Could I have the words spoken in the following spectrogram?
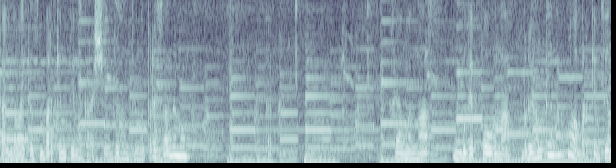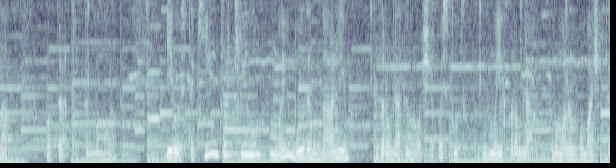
Так, давайте з Баркентина краще в Бригантину пересадимо. Так. Хай у нас буде повна бригантина, ну а Баркентина потерпить, так би мовити. І ось таким же чином ми будемо далі заробляти гроші. Ось тут, в моїх кораблях, ми можемо побачити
